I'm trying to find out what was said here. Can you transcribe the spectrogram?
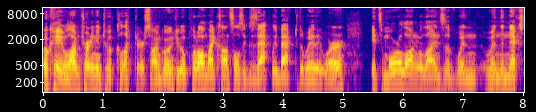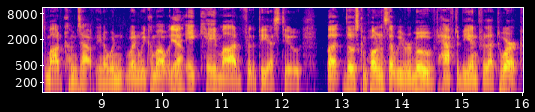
Okay, well, I'm turning into a collector, so I'm going to go put all my consoles exactly back to the way they were it's more along the lines of when when the next mod comes out. You know, when when we come out with yeah. the 8K mod for the PS2, but those components that we removed have to be in for that to work.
